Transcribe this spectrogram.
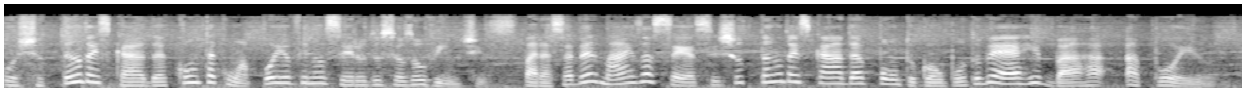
O Chutando a Escada conta com apoio financeiro dos seus ouvintes. Para saber mais, acesse chutandoaescada.com.br barra apoio.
